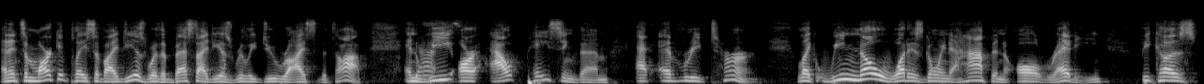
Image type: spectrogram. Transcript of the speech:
And it's a marketplace of ideas where the best ideas really do rise to the top. And yes. we are outpacing them at every turn. Like we know what is going to happen already because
